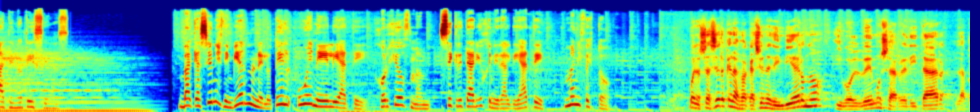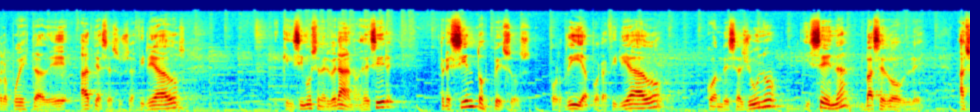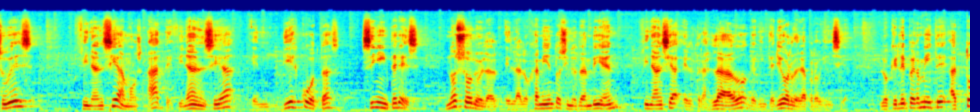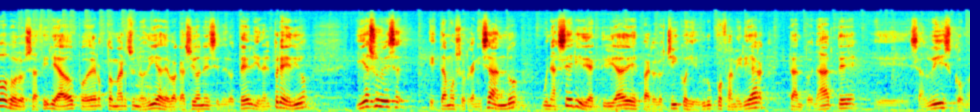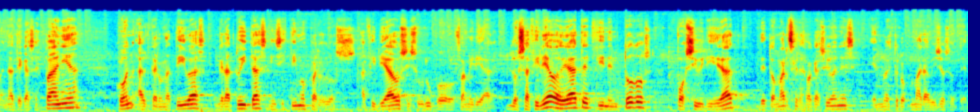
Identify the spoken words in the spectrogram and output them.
ATE Noticias. Vacaciones de invierno en el Hotel UNLAT. Jorge Hoffman, secretario general de ATE, manifestó. Bueno, se acercan las vacaciones de invierno y volvemos a reeditar la propuesta de ATE hacia sus afiliados que hicimos en el verano, es decir, 300 pesos por día por afiliado con desayuno y cena base doble. A su vez, financiamos, ATE financia en 10 cuotas sin interés, no solo el, alojamiento, sino también financia el traslado del interior de la provincia, lo que le permite a todos los afiliados poder tomarse unos días de vacaciones en el hotel y en el predio, y a su vez estamos organizando una serie de actividades para los chicos y el grupo familiar, tanto en ATE eh, San Luis como en ATE Casa España, con alternativas gratuitas, insistimos, para los afiliados y su grupo familiar. Los afiliados de ATE tienen todos posibilidad de tomarse las vacaciones en nuestro maravilloso hotel.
